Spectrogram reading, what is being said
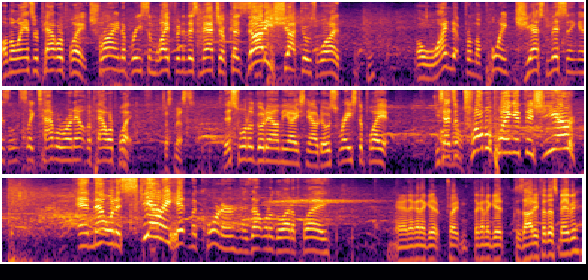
on the Lancer power play, trying to breathe some life into this matchup. Kazadi's shot goes wide. Mm-hmm. A windup from the point, just missing as it looks like time will run out in the power play. Just missed. This one will go down the ice now. Dos Reis to play it. He's oh, had no. some trouble playing it this year. And that one is scary hit in the corner as that one will go out of play. And they're gonna get Triton. They're gonna get Kazadi for this, maybe.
